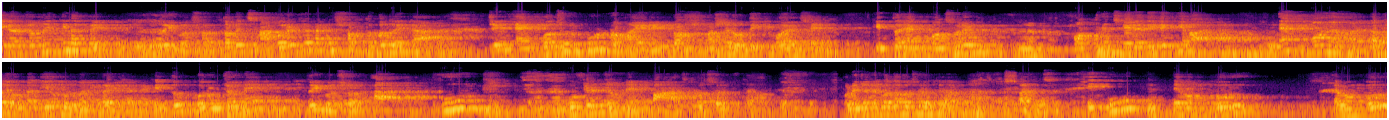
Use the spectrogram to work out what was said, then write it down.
এটার জন্য কি লাগবে? দুই বছর। তবে ছাগলের জন্য একটা শর্ত হলো এটা যে এক বছর পূর্ণ হয়নি দশ মাসের অধিক হয়েছে। কিন্তু এক বছরের মধ্যে ছেড়ে দিলে কি হয়? এক মনে হয় তাহলে ওটা দিয়েও কোরবানি হয়ে যাবে, কিন্তু গরুর জন্য দুই বছর, আর উট, উটের জন্য পাঁচ বছর হতে হবে। উটের জন্য কত বছর হতে হবে? পাঁচ বছর। এই উট এবং গরু এবং গরু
